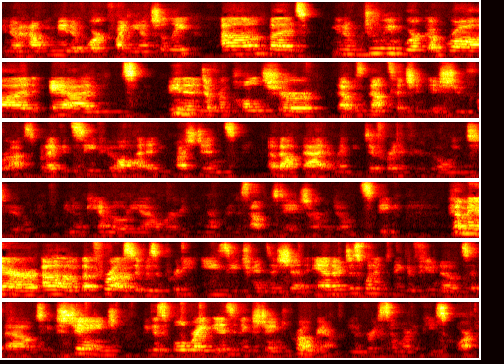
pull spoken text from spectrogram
you know, how we made it work financially. Um, but, you know, doing work abroad and being in a different culture, that was not such an issue for us. But I could see if you all had any questions about that, it might be different if you're going to, you know, Cambodia or Southeast Asia or we don't speak Khmer. Um, but for us, it was a pretty easy transition. And I just wanted to make a few notes about exchange because Fulbright is an exchange program, you know, very similar to Peace Corps.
